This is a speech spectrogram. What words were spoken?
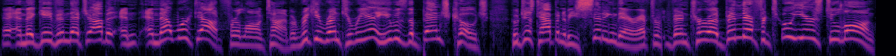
and they gave him that job, and and that worked out for a long time. But Ricky Renteria, he was the bench coach who just happened to be sitting there after Ventura had been there for two years too long.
